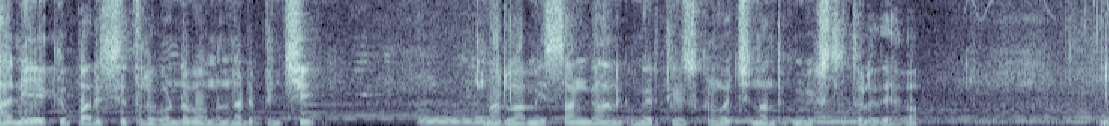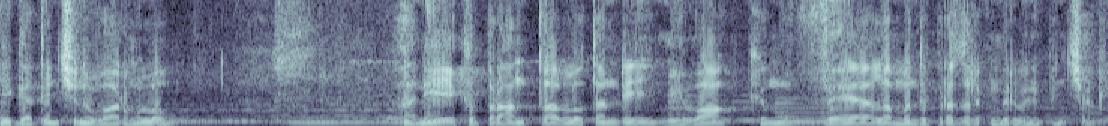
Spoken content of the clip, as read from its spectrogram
అనేక పరిస్థితులు గుండా మమ్మల్ని నడిపించి మరలా మీ సంఘానికి మీరు తీసుకుని వచ్చినందుకు మీకు స్థుతులు దేవ. ఈ గతించిన వారంలో అనేక ప్రాంతాల్లో తండ్రి మీ వాక్యము వేల మంది ప్రజలకు మీరు వినిపించారు.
